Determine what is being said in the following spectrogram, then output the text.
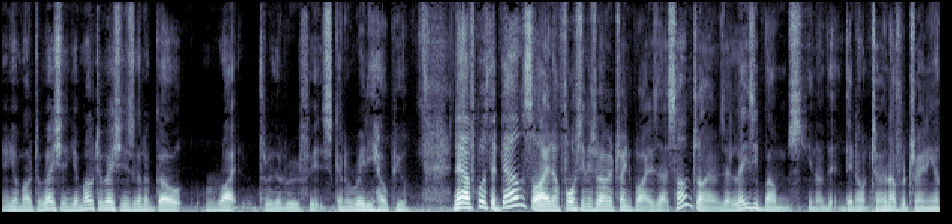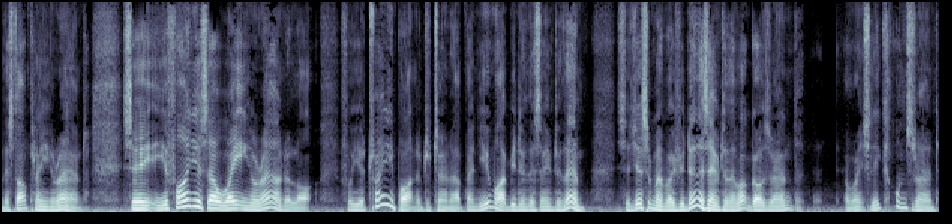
your motivation, your motivation is going to go right through the roof. It's going to really help you. Now, of course, the downside, unfortunately, to having a training partner is that sometimes the lazy bums, you know, they, they, don't turn up for training and they start playing around. So you find yourself waiting around a lot for your training partner to turn up, and you might be doing the same to them. So just remember, if you're doing the same to them, what goes around eventually comes around.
